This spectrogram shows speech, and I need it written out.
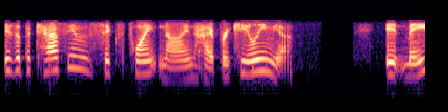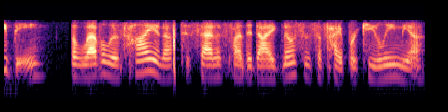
Is a potassium of 6.9 hyperkalemia? It may be the level is high enough to satisfy the diagnosis of hyperkalemia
